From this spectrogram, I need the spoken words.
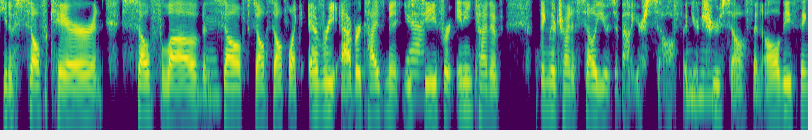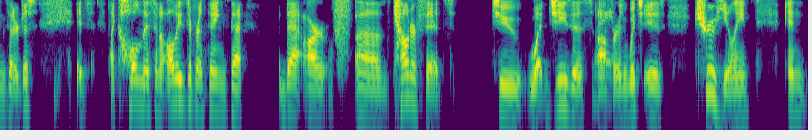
you know, self care and self love and Mhm. self self self. Like every advertisement you Yeah. see for any kind of thing they're trying to sell you is about yourself and your Mhm. true self and all these things that are just, it's like wholeness and all these different things that that are f- um, counterfeits to what Jesus Right. offers, which is true healing and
